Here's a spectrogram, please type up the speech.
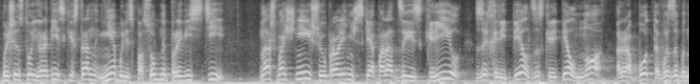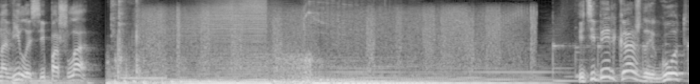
большинство европейских стран не были способны провести. Наш мощнейший управленческий аппарат заискрил, захрипел, заскрипел, но работа возобновилась и пошла. И теперь каждый год,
